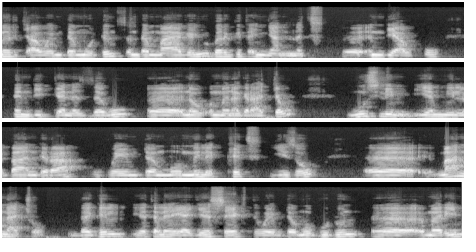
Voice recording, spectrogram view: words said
ምርጫ ወይም ደግሞ ድምፅ እንደማያገኙ በእርግጠኛነት እንዲያውቁ እንዲገነዘቡ ነው እምነግራቸው። ሙስሊም የሚል ባንዲራ ወይም ደግሞ ምልክት ይዘው ማናቸው በግል የተለያየ ሴክት ወይም ደግሞ ቡድን መሪም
